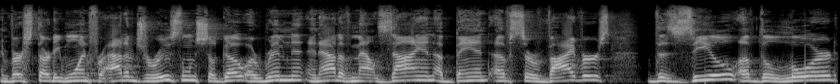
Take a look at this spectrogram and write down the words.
In verse 31, for out of Jerusalem shall go a remnant, and out of Mount Zion a band of survivors. The zeal of the Lord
